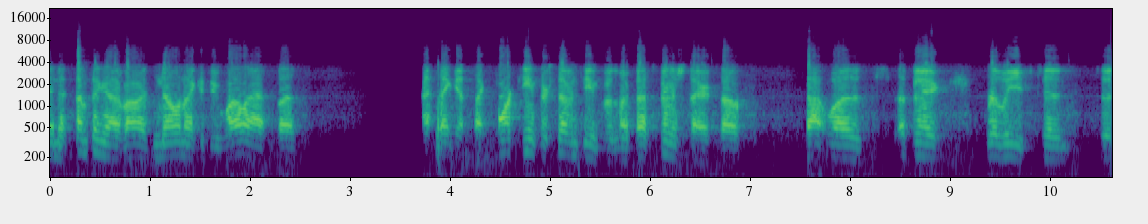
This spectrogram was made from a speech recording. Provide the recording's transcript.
and it's something I've always known I could do well at. But I think it's like 14th or 17th was my best finish there, so that was a big relief to to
